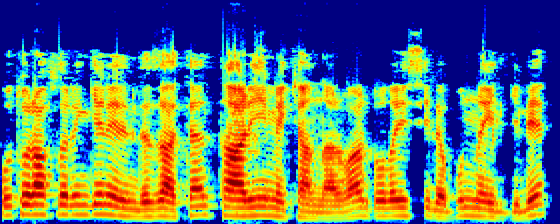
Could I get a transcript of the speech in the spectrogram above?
fotoğrafların genelinde zaten tarihi mekanlar var. Dolayısıyla bununla ilgili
